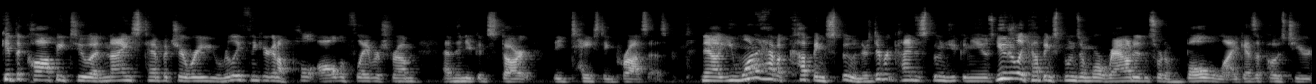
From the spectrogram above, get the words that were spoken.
get the coffee to a nice temperature where you really think you're going to pull all the flavors from, and then you can start the tasting process. Now, you want to have a cupping spoon. There's different kinds of spoons you can use. Usually, cupping spoons are more rounded and sort of bowl-like as opposed to your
